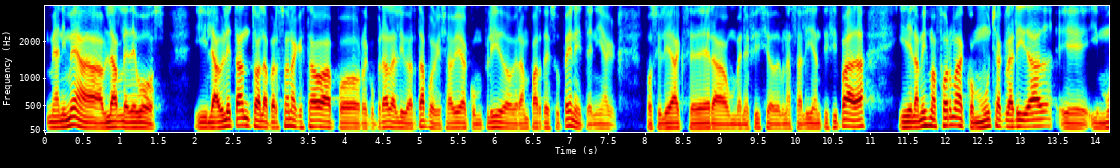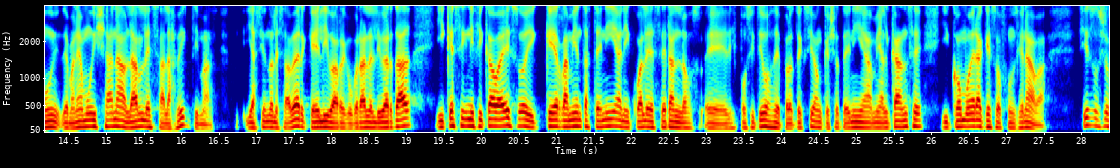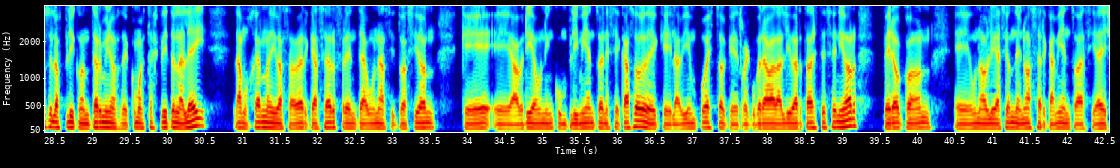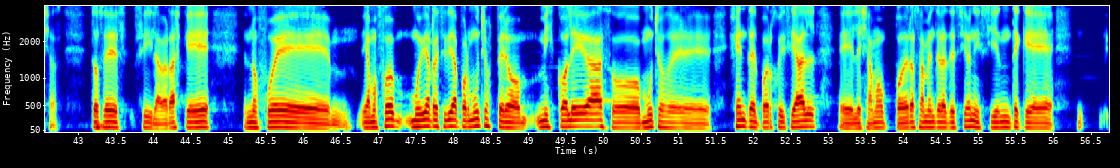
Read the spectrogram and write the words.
me animé a hablarle de vos. Y le hablé tanto a la persona que estaba por recuperar la libertad porque ya había cumplido gran parte de su pena y tenía posibilidad de acceder a un beneficio de una salida anticipada y de la misma forma con mucha claridad eh, y muy, de manera muy llana hablarles a las víctimas y haciéndoles saber que él iba a recuperar la libertad y qué significaba eso y qué herramientas tenían y cuáles eran los eh, dispositivos de protección que yo tenía a mi alcance y cómo era que eso funcionaba. Si eso yo se lo explico en términos de cómo está escrito en la ley, la mujer no iba a saber qué hacer frente a una situación que eh, habría un incumplimiento en ese caso de que le había impuesto que recuperaba la libertad de este señor, pero con eh, una obligación de no acercamiento hacia ellas. Entonces, sí, la verdad es que no fue, digamos, fue muy bien recibida por muchos, pero mis colegas o muchos de gente del Poder Judicial eh, le llamó poderosamente la atención y siente que,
